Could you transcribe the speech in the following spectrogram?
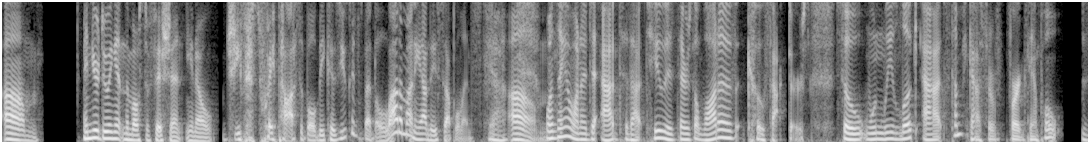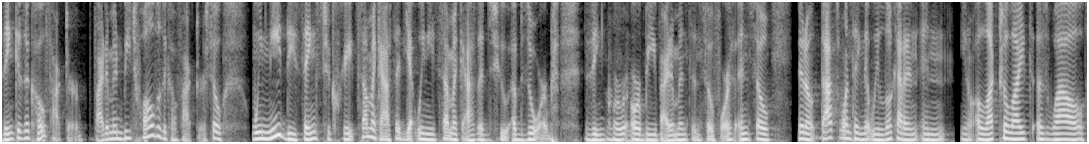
Um, and you're doing it in the most efficient, you know, cheapest way possible because you can spend a lot of money on these supplements. Yeah. Um, One thing I wanted to add to that too is there's a lot of cofactors. So when we look at stomach acid, for example, zinc is a cofactor, vitamin B12 is a cofactor. So we need these things to create stomach acid, yet we need stomach acid to absorb zinc or, or B vitamins and so forth. And so, you know, that's one thing that we look at in, in you know, electrolytes as well,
